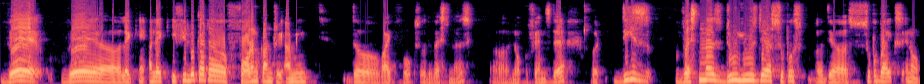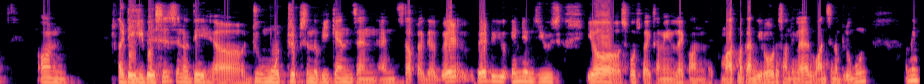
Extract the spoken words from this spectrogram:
where where uh, like uh, like if you look at a foreign country i mean the white folks or the westerners uh, no offense there but these westerners do use their super uh, their super bikes you know on a daily basis you know they uh, do more trips in the weekends and and stuff like that where where do you indians use your sports bikes i mean like on like mahatma gandhi road or something like that once in a blue moon i mean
